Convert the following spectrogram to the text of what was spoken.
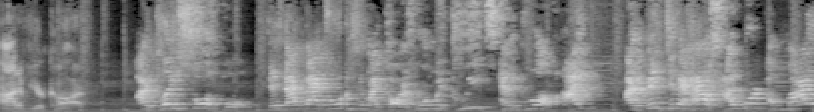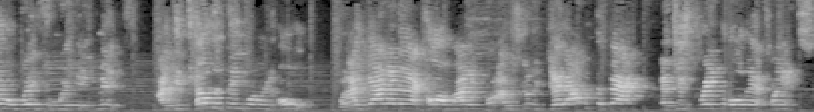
out of your car? I play softball. There's that bat's always in my car. It's one with cleats and a glove. I I've been to the house. I work a mile away from where they live. I could tell that they weren't home. When I got out of that car, my, I was going to get out with the bat and just break all their plants.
